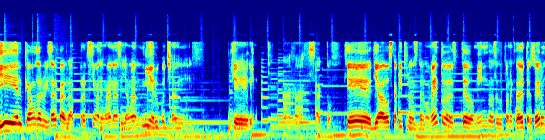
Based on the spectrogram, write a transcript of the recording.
y el que vamos a revisar para la próxima semana se llama Mieruko-chan. Que. Ajá, exacto. Que lleva dos capítulos hasta el momento. Este domingo se supone que sale el tercero.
